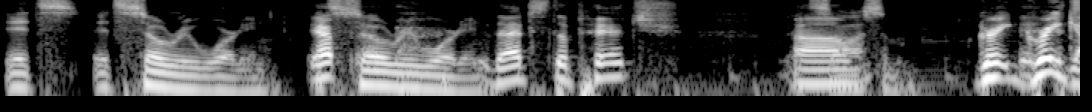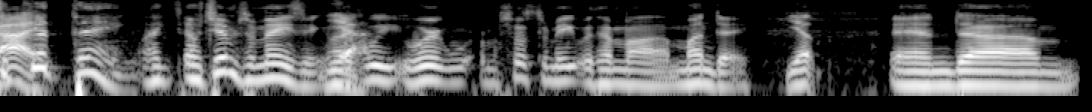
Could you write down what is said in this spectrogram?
it's it's so rewarding. Yep. It's so rewarding. That's the pitch. That's Um, awesome. Great great it's guy. a good thing. Like oh, Jim's amazing. Like Yeah. we we're I'm supposed to meet with him on Monday, Yep. and um,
